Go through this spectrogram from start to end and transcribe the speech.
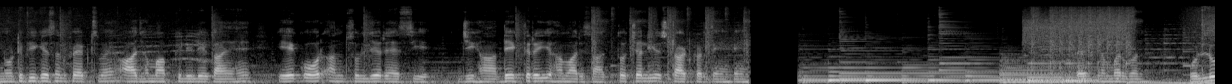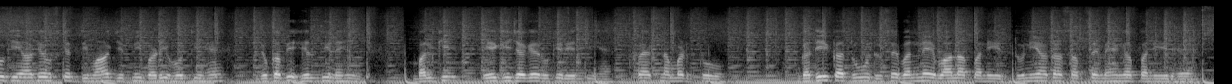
नोटिफिकेशन फैक्ट्स में आज हम आपके लिए लेकर आए हैं एक और अनसुलझे रहस्य। जी हाँ देखते रहिए हमारे साथ। तो चलिए स्टार्ट करते हैं। फैक्ट नंबर वन उल्लू की आँखें उसके दिमाग जितनी बड़ी होती हैं, जो कभी हिलती नहीं, बल्कि एक ही जगह रुकी रहती हैं। फैक्ट नंबर टू गधी का दूध से बनने वाला पनीर, दुनिया का सबसे महँगा पनीर है।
